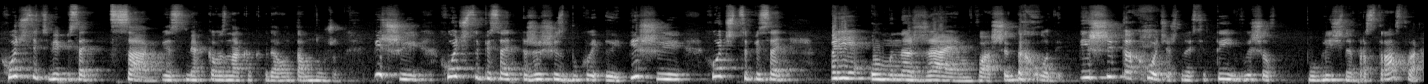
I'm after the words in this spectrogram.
Хочется тебе писать «ца» без мягкого знака, когда он там нужен? Пиши. Хочется писать «жиши» с буквой «ы» – пиши. Хочется писать «преумножаем ваши доходы». Пиши как хочешь, но если ты вышел в публичное пространство,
